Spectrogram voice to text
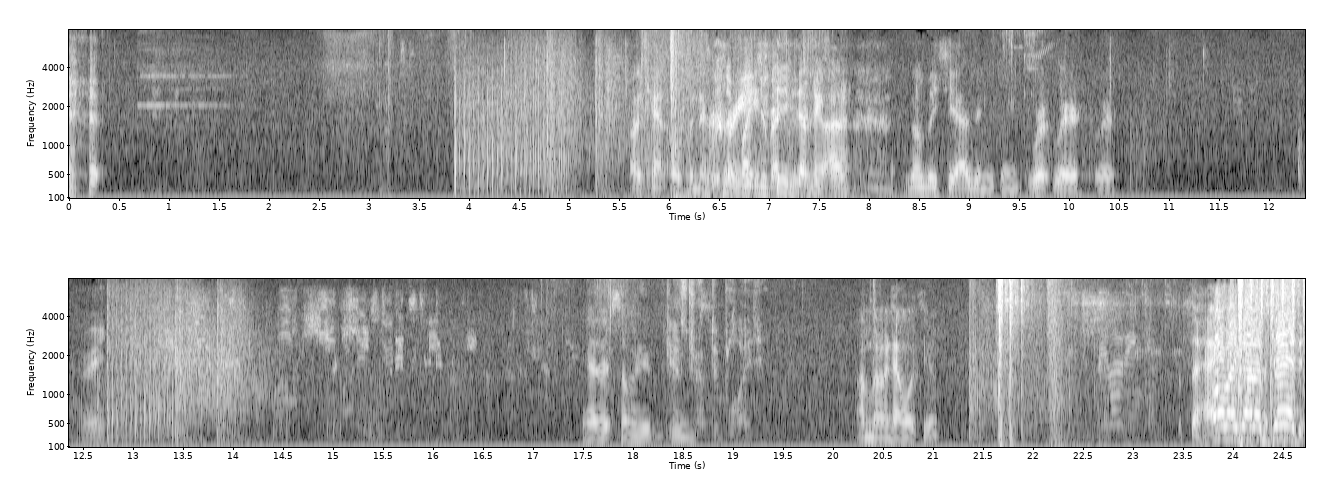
I can't open it. crate. a fight I think- I underneath don't think she has anything. Where? Where? Where? Right? Yeah, there's so many different Gas teams. trap deployed. I'm going down with you. Reloading. What the heck? Oh my god, I'm dead!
